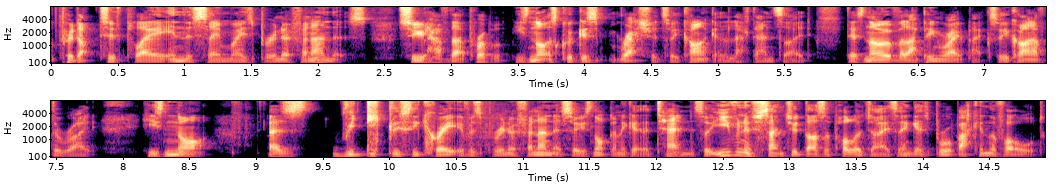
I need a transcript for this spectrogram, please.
a productive player in the same way as Bruno Fernandes. So you have that problem. He's not as quick as Rashford, so he can't get the left hand side. There's no overlapping right back, so he can't have the right. He's not as ridiculously creative as Bruno Fernandes, so he's not going to get the 10. So even if Sancho does apologise and gets brought back in the fold,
